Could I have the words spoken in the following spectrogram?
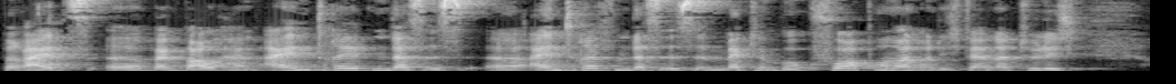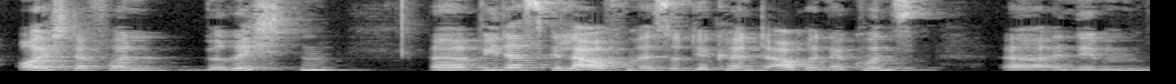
bereits äh, beim Bauherrn eintreten. Das ist äh, eintreffen, das ist in Mecklenburg-Vorpommern und ich werde natürlich euch davon berichten, äh, wie das gelaufen ist und ihr könnt auch in der Kunst, äh, in, dem,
